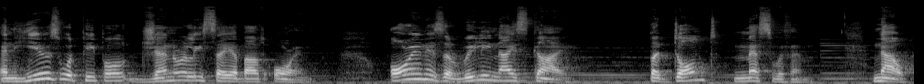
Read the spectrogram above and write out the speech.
And here's what people generally say about Oren Oren is a really nice guy, but don't mess with him. Now,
